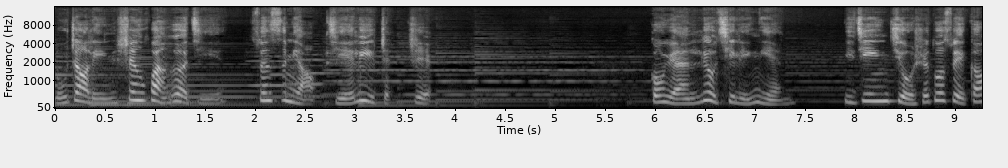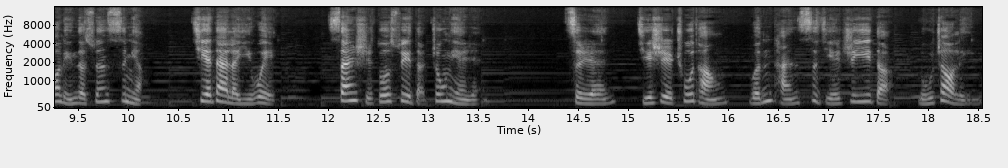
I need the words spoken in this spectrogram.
卢照邻身患恶疾，孙思邈竭力诊治。公元六七零年，已经九十多岁高龄的孙思邈接待了一位三十多岁的中年人，此人即是初唐文坛四杰之一的卢照邻。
